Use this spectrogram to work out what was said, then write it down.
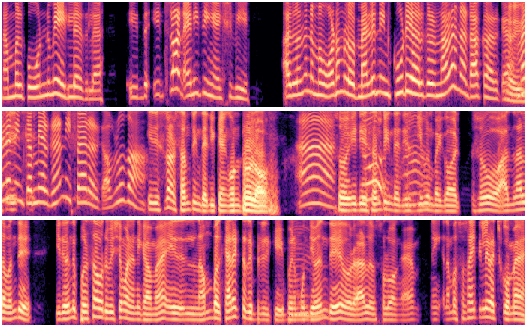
நம்மளுக்கு ஒண்ணுமே இல்ல இதுல. இது இட்ஸ் நாட் எனி திங் ஆக்சுவலி அது வந்து நம்ம உடம்புல மெலனின் கூடயா இருக்கிறதுனால நான் டார்க்கா இருக்கேன். Yeah, it's- மெலனின் கம்மியா இருக்கறனால நீ ஃபேரா இருக்க. அவ்வளவுதான். It is not something that you can control of. ஆ so it is something that is ஆ. given by god. So அதனால வந்து இது வந்து பெருசா ஒரு விஷயமா நினைக்காம இது நம்ம கேரக்டர் இப்படி இருக்கு? இப்ப முந்தி ம். வந்து ஒரு ஆள் சொல்லுவாங்க நீ- நம்ம சொசைட்டிலே வச்சுக்கோமே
